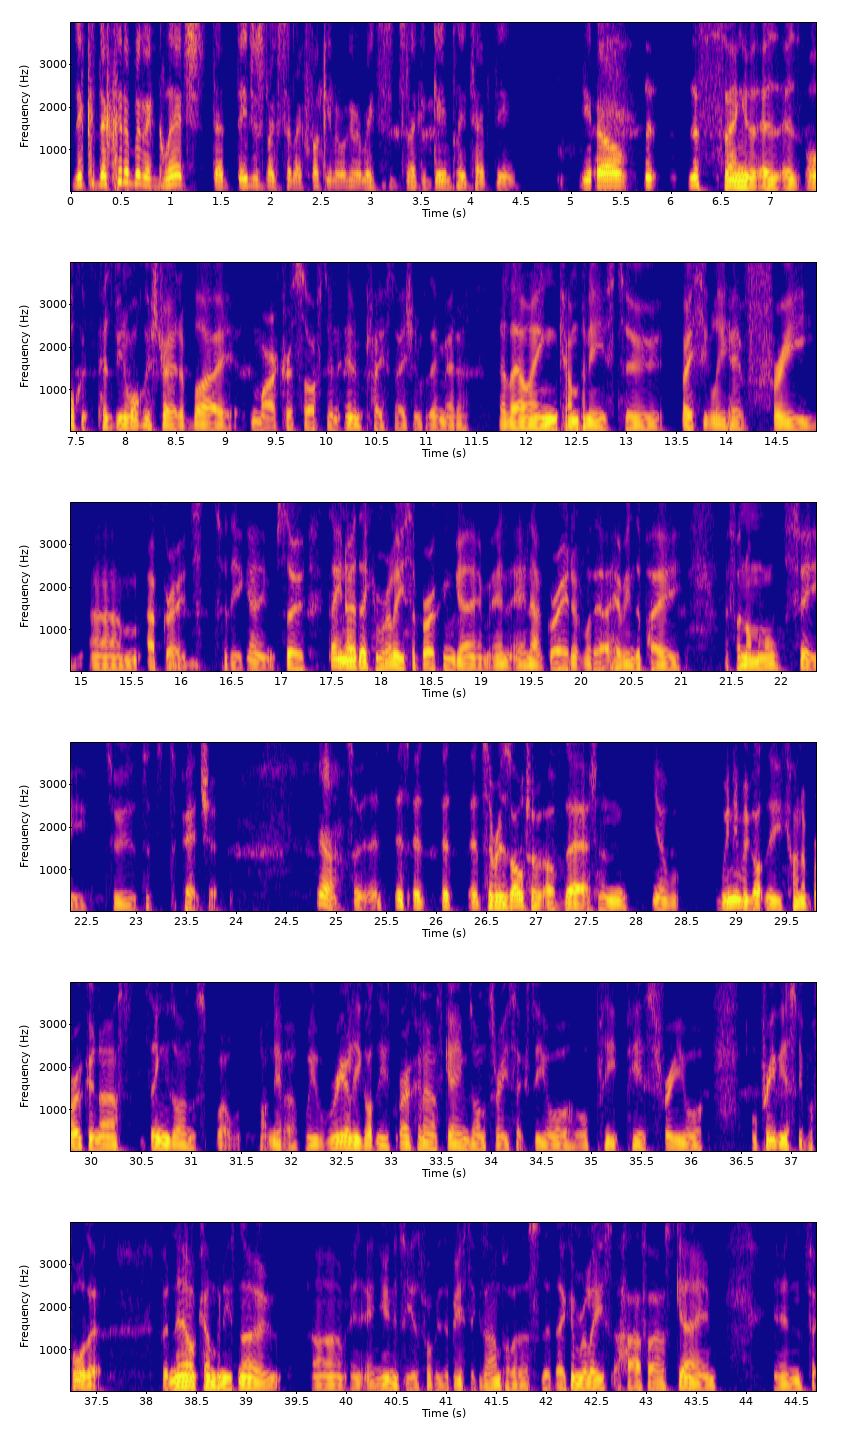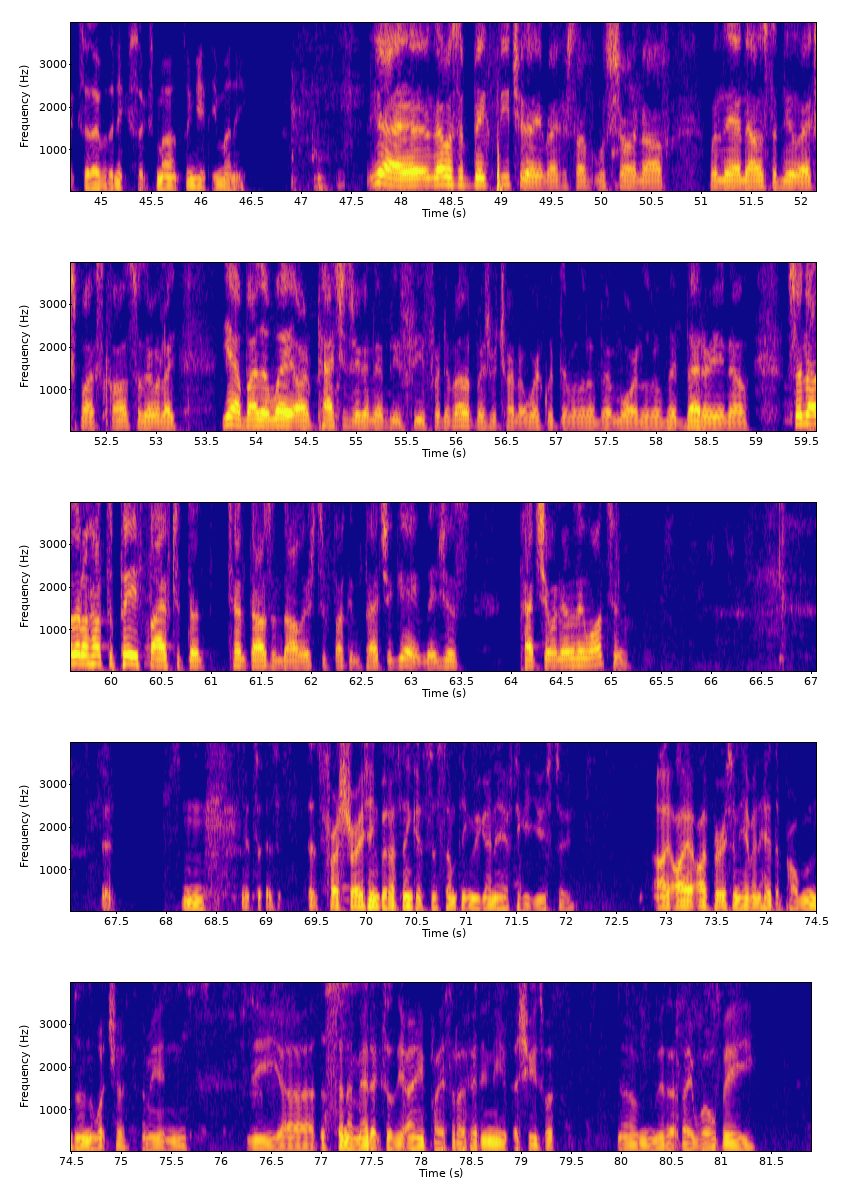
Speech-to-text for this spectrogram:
there could there could have been a glitch that they just like said like fucking we're gonna make this into like a gameplay type thing, you know? This thing is, is has been orchestrated by Microsoft and, and PlayStation, for that matter, allowing companies to basically have free um, upgrades to their game. So they know they can release a broken game and, and upgrade it without having to pay a phenomenal fee to, to, to patch it. Yeah. So it's it's it, it, it's a result of, of that, and you know we never got these kind of broken ass things on. Well, not never. We rarely got these broken ass games on 360 or or PS3 or or previously before that. But now companies know, um, and, and Unity is probably the best example of this, that they can release a half-assed game and fix it over the next six months and get their money. Yeah, that was a big feature that Microsoft was showing off when they announced the new Xbox console. They were like, "Yeah, by the way, our patches are going to be free for developers. We're trying to work with them a little bit more, a little bit better, you know." So now they don't have to pay five to ten thousand dollars to fucking patch a game. They just patch it whenever they want to. Mm, it's, it's it's frustrating, but I think it's just something we're going to have to get used to. I, I, I personally haven't had the problems in The Witcher. I mean, the uh, the cinematics are the only place that I've had any issues with. Um, whether they will be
